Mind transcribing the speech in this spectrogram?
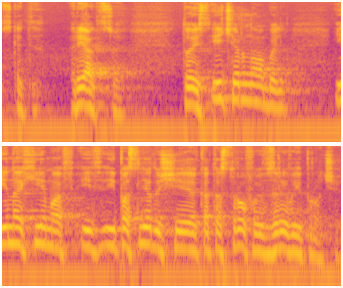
сказать, реакцию. То есть и Чернобыль, и Нахимов, и, и последующие катастрофы, взрывы и прочее.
